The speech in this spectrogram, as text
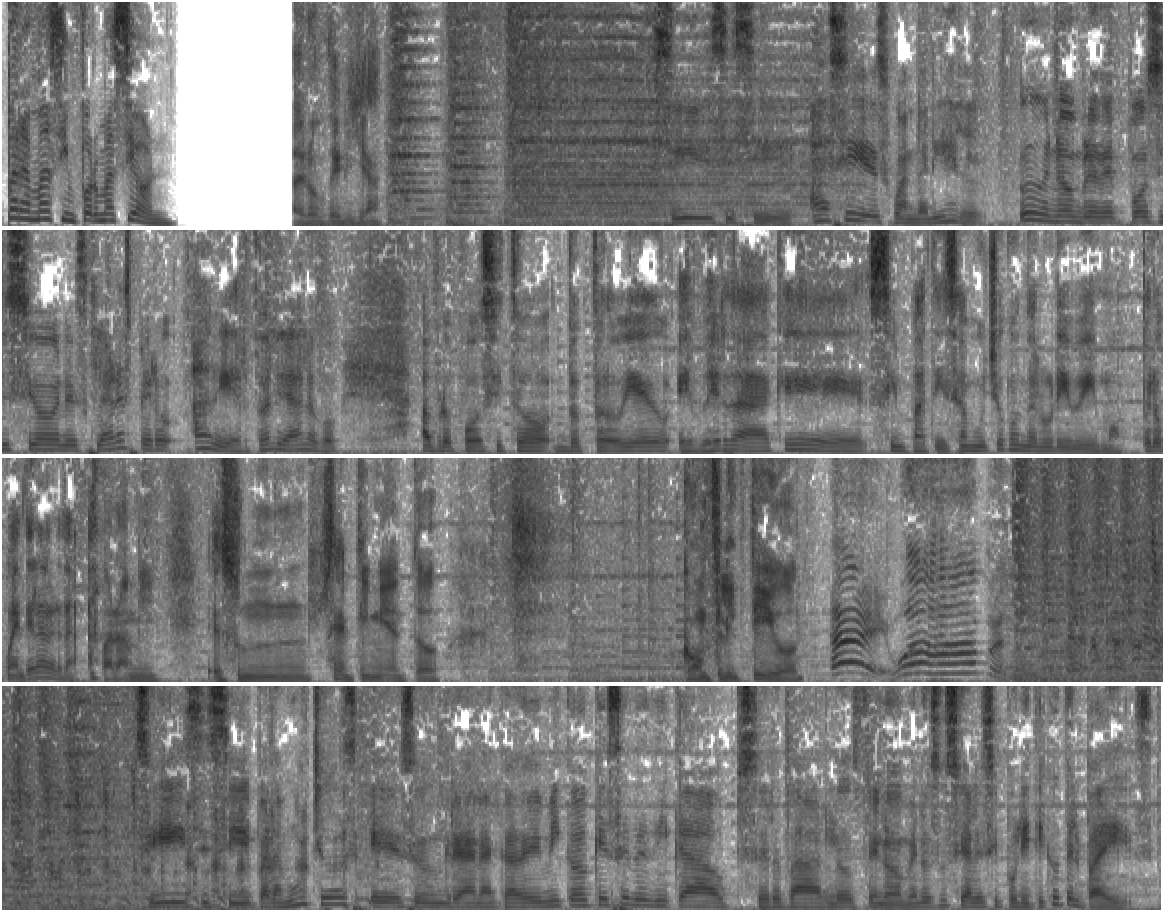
para más información. Droguería. Sí, sí, sí. Así es, Juan Daniel. Un hombre de posiciones claras, pero abierto al diálogo. A propósito, doctor Oviedo, es verdad que simpatiza mucho con el uribismo, pero cuente la verdad. Para mí es un sentimiento conflictivo. Hey, what happened? Sí, sí, sí. Para muchos es un gran académico que se dedica a observar los fenómenos sociales y políticos del país.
